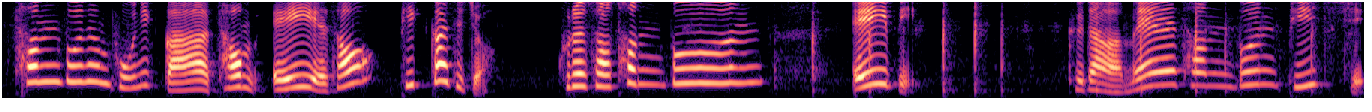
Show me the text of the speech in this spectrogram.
선분은 보니까 점 A에서 B까지죠. 그래서 선분 AB, 그 다음에 선분 BC,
